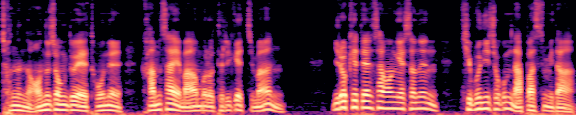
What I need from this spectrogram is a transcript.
저는 어느 정도의 돈을 감사의 마음으로 드리겠지만 이렇게 된 상황에서는 기분이 조금 나빴습니다.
